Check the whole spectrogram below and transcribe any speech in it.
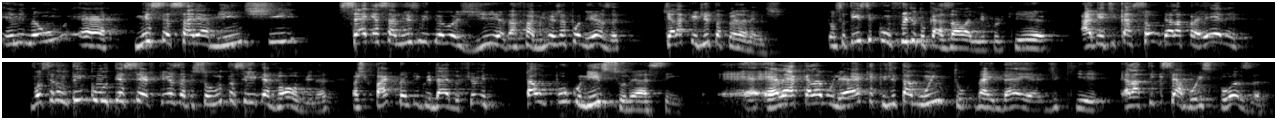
ele não é, necessariamente segue essa mesma ideologia da família japonesa, que ela acredita plenamente. Então você tem esse conflito do casal ali, porque a dedicação dela para ele você não tem como ter certeza absoluta se ele devolve, né? Acho que parte da ambiguidade do filme tá um pouco nisso, né? Assim, é, ela é aquela mulher que acredita muito na ideia de que ela tem que ser a boa esposa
